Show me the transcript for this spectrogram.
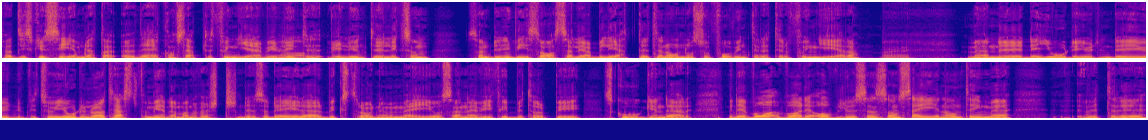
För att vi skulle se om detta, det här konceptet fungerar. Vi vill, Ja. ju inte, vill ju inte liksom, som vi sa, sälja biljetter till någon och så får vi inte det till att fungera. Nej. Men eh, det gjorde ju, det ju, så vi gjorde några test för medlemmarna först. Det, så det är ju där byxdragning med mig och sen är vi i Fibbetorp i skogen där. Men det var, var det Ovlusen som säger någonting med, vet du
